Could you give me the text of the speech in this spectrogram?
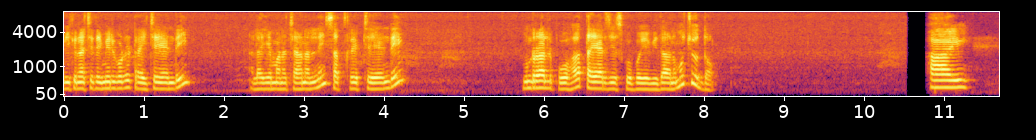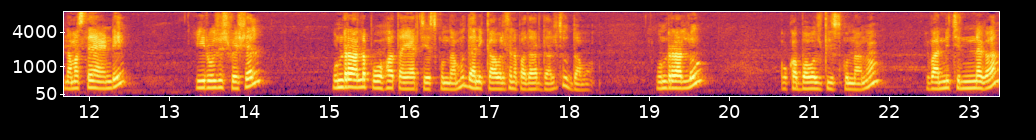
మీకు నచ్చితే మీరు కూడా ట్రై చేయండి. అలాగే మన ఛానల్ని సబ్స్క్రైబ్ చేయండి. ఉండ్రాళ్ళు పోహా తయారు చేసుకోబోయే విధానము చూద్దాం. హాయ్ నమస్తే అండి. ఈరోజు స్పెషల్ ఉండ్రాళ్ళ పోహా తయారు చేసుకుందాము. దానికి కావలసిన పదార్థాలు చూద్దాము. ఉండ్రాళ్ళు ఒక బౌల్ తీసుకున్నాను. ఇవన్నీ చిన్నగా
